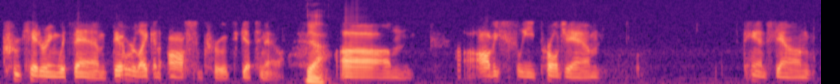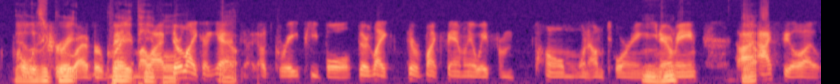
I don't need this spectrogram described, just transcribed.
crew catering with them. They were like an awesome crew to get to know. Yeah. Um, obviously Pearl Jam, hands down, Yeah, coolest crew great- I ever met in my people. life. They're like, yeah, a great people. They're like, they're my family away from home when I'm touring. You know what I mean? Mm-hmm. Yeah. I, I feel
